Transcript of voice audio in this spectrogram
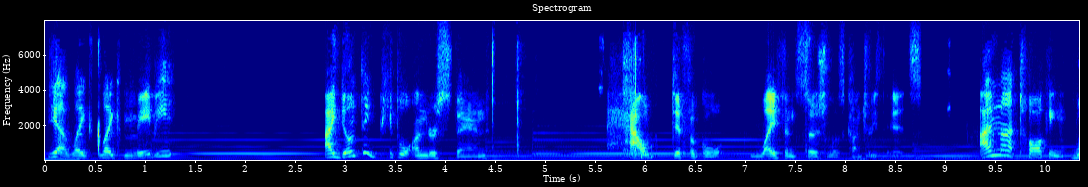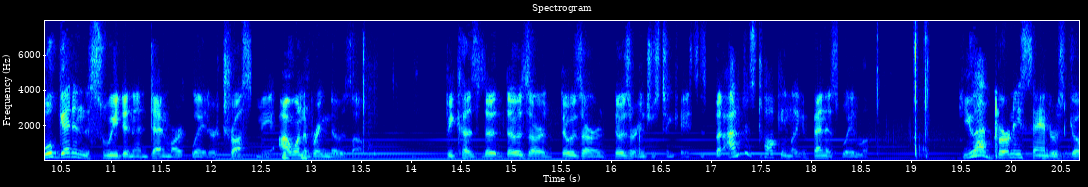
Yeah, like like maybe I don't think people understand how difficult life in socialist countries is. I'm not talking we'll get into Sweden and Denmark later, trust me. I want to bring those up because th- those are those are those are interesting cases, but I'm just talking like Venezuela you have Bernie Sanders go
